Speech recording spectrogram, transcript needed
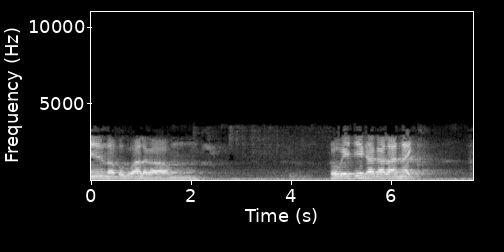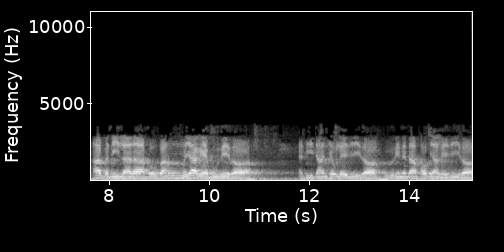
င်သောပုဂ္ဂိုလ်အား၎င်းဘိုဝေရှိခါကာလ၌အပတိလာရာပုဗ္ဗံမရခဲ့ဘူးသေးသောအတိတံချုပ်လေကြည့်သောဘုရိနတာဖောက်ပြန်လေကြည့်သော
